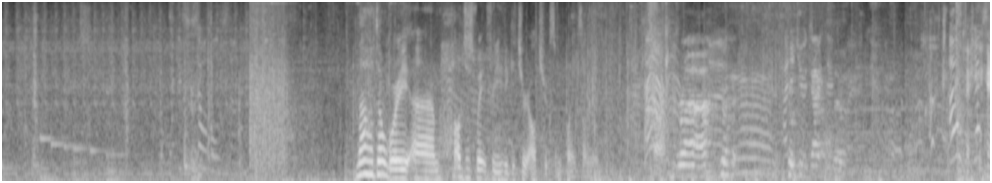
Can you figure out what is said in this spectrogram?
No, don't worry. Um, I'll just wait for you to get your altruism points on me. Bruh. How did you expect that to work? Oh, Jesse!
